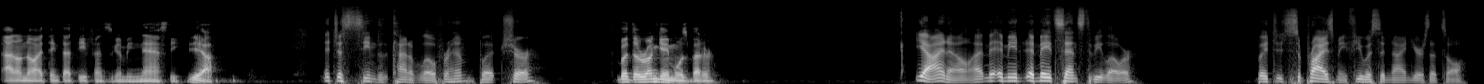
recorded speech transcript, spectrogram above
I don't know. I think that defense is going to be nasty. Yeah. It just seemed kind of low for him, but sure. But the run game was better. Yeah, I know. I, I mean, it made sense to be lower, but it surprised me. Fewest in nine years. That's all.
